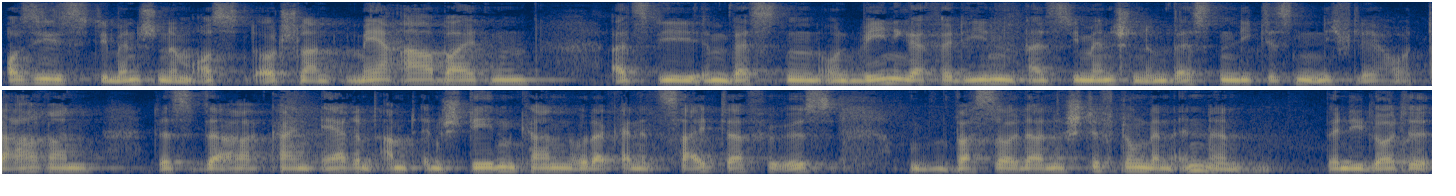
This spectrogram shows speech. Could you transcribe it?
Ossis, die Menschen im Ostdeutschland, mehr arbeiten als die im Westen und weniger verdienen als die Menschen im Westen. Liegt es nicht vielleicht auch daran, dass da kein Ehrenamt entstehen kann oder keine Zeit dafür ist? Was soll da eine Stiftung dann ändern, wenn die Leute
